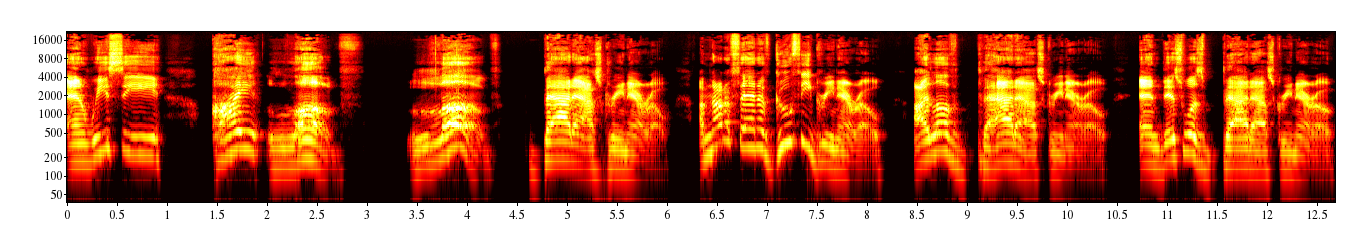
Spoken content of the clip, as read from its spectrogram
and we see. I love, love badass Green Arrow. I'm not a fan of goofy Green Arrow. I love badass Green Arrow. And this was badass Green Arrow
